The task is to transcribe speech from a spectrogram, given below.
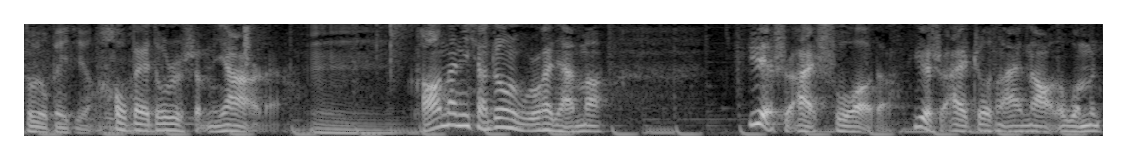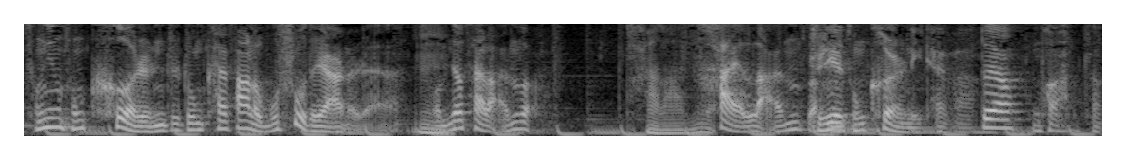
都有背景，后背都是什么样的？嗯，好，那你想挣五十块钱吗？越是爱说的，越是爱折腾、爱闹的，我们曾经从客人之中开发了无数的这样的人，我们叫菜篮子，太篮子，菜篮子直接从客人里开发。对啊，我操，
